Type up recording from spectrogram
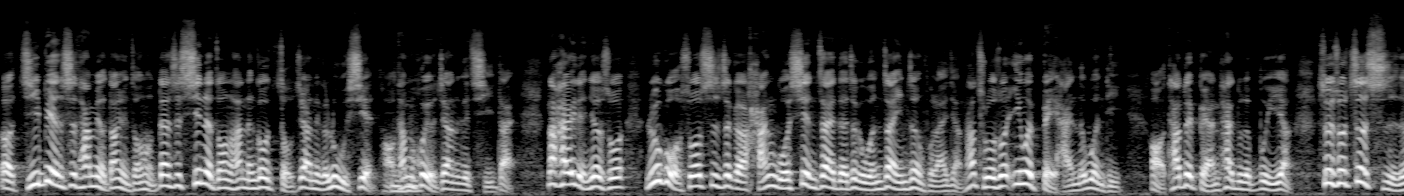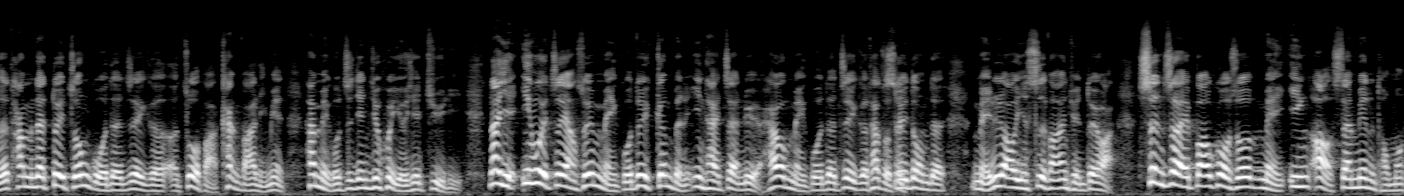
呃即便是他没有当选总统，但是新的总统他能够走这样的一个路线，好，他们会有这样的一个期待。那还有一点就是说，如果说是这个韩国现在的这个文在寅政府来讲，他除了说因为北韩的问题，哦，他对北韩态度的不一样，所以说这使得他们在对中国的这个呃做法看法里面，和美国之间就会有一些距离。那也因为这样，所以美国对根本的印太战略，还有美国的这个他所推动的美日澳印四方安全对话，甚至还包括说美英澳三边的同盟，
